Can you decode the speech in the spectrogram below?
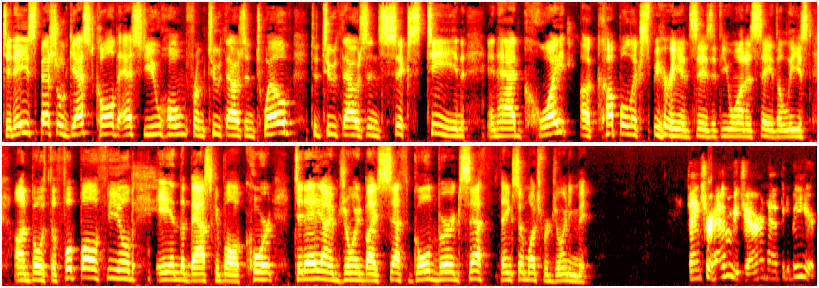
Today's special guest called SU home from 2012 to 2016 and had quite a couple experiences, if you want to say the least, on both the football field and the basketball court. Today, I'm joined by Seth Goldberg. Seth, thanks so much for joining me. Thanks for having me, Jaron. Happy to be here.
